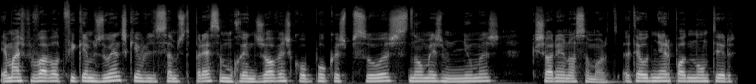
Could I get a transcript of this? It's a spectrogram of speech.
É mais provável que fiquemos doentes, que envelheçamos depressa, morrendo jovens, com poucas pessoas, se não mesmo nenhumas, que chorem a nossa morte. Até o dinheiro pode não ter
